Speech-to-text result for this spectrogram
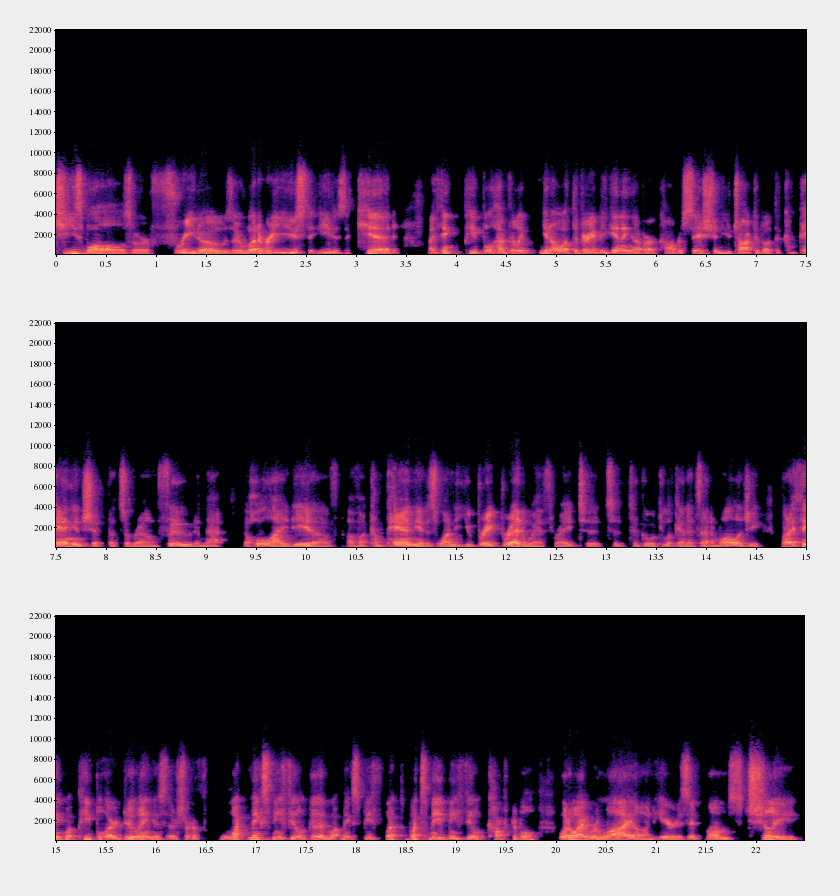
cheese balls or Fritos or whatever you used to eat as a kid. I think people have really, you know, at the very beginning of our conversation, you talked about the companionship that's around food and that the whole idea of, of a companion is one that you break bread with, right? To, to, to go look at its etymology. But I think what people are doing is they're sort of, what makes me feel good? What makes me, what, what's made me feel comfortable? What do I rely on here? Is it mom's chili?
